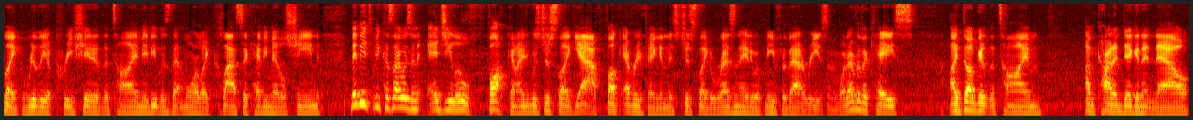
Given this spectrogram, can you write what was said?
like really appreciated at the time. Maybe it was that more like classic heavy metal sheen. Maybe it's because I was an edgy little fuck and I was just like, yeah, fuck everything, and this just like resonated with me for that reason. Whatever the case, I dug it at the time. I'm kind of digging it now.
